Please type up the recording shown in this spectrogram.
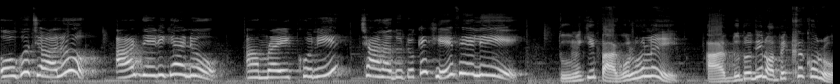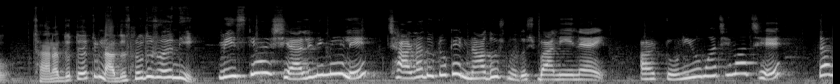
ওগো চলো আর দেরি কেন? আমরা এক্ষুনি ছানা দুটোকে খেয়ে ফেলি। তুমি কি পাগল হলে? আর দুটো দিন অপেক্ষা করো। ছানা দুটো একটু নাদুস নুদুস হয়ে নিক। মিসকে আর শিয়ালিনী মিলে ছানা দুটোকে নাদোষ নুদোষ বানিয়ে নেয়। আর টুনিও মাঝে মাঝে তার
